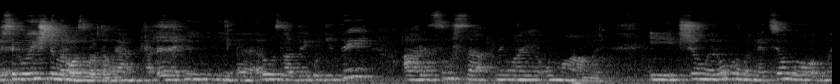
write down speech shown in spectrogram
психологічним розладом. Да. Е, Ні, ні, ні. Е, Розлади у дітей, а ресурсу немає у мами. І що ми робимо для цього? Ми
